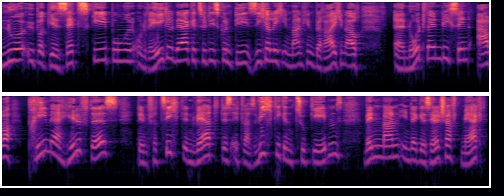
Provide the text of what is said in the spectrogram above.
nur über Gesetzgebungen und Regelwerke zu diskutieren, die sicherlich in manchen Bereichen auch äh, notwendig sind, aber primär hilft es, dem Verzicht den Wert des etwas Wichtigen zu geben, wenn man in der Gesellschaft merkt,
